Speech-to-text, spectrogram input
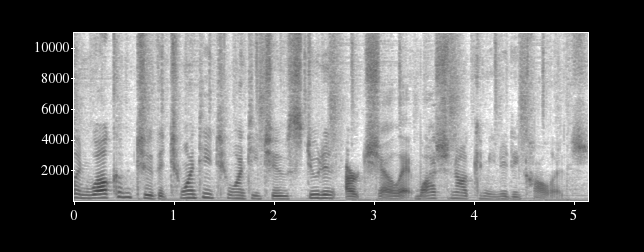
and welcome to the 2022 Student Art Show at Washtenaw Community College.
